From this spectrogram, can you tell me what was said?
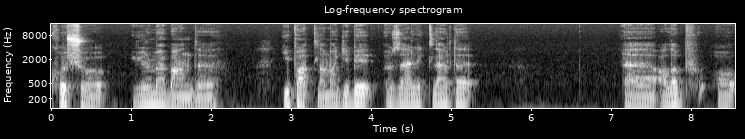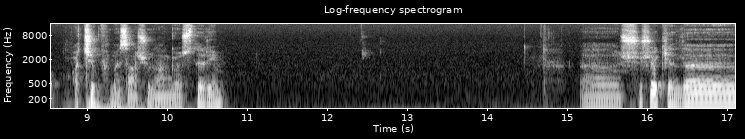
koşu, yürüme bandı, ip atlama gibi özelliklerde eee, alıp o açıp mesela şuradan göstereyim. Eee, şu şekilde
